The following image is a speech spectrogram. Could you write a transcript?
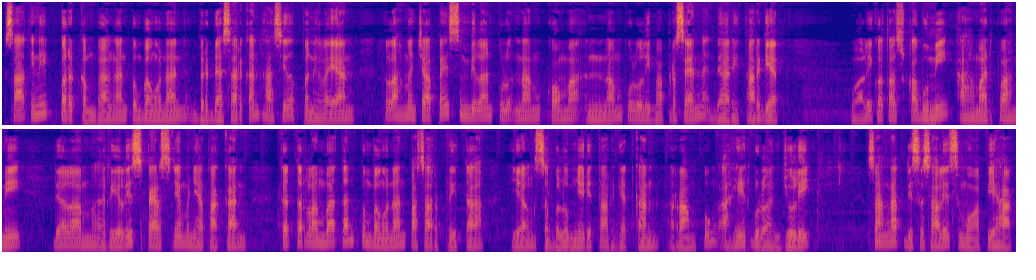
Saat ini perkembangan pembangunan berdasarkan hasil penilaian telah mencapai 96,65 persen dari target. Wali Kota Sukabumi Ahmad Fahmi dalam rilis persnya menyatakan keterlambatan pembangunan Pasar Pelita yang sebelumnya ditargetkan rampung akhir bulan Juli sangat disesali semua pihak.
